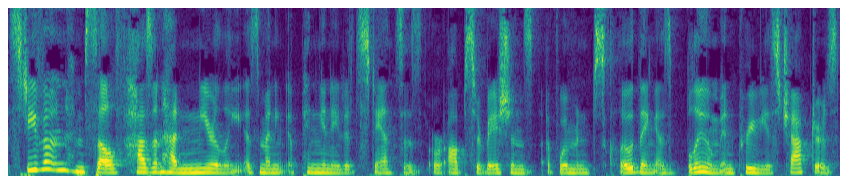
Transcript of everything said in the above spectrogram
Stephen himself hasn't had nearly as many opinionated stances or observations of women's clothing as Bloom in previous chapters,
